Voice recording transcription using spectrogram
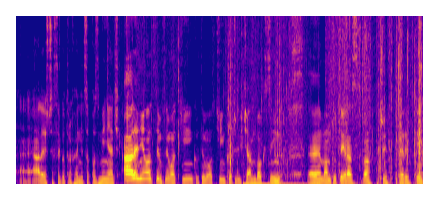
e, ale jeszcze chcę go trochę nieco pozmieniać, ale nie o tym w tym odcinku. W tym odcinku oczywiście unboxing. E, mam tutaj raz, dwa, trzy, cztery, pięć,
